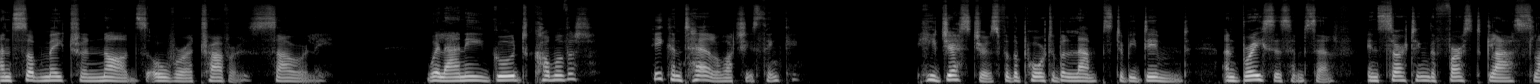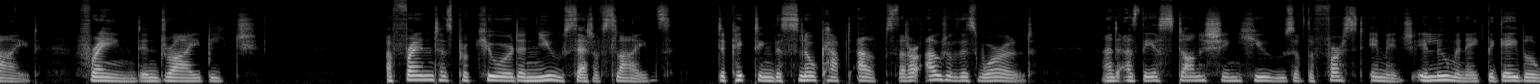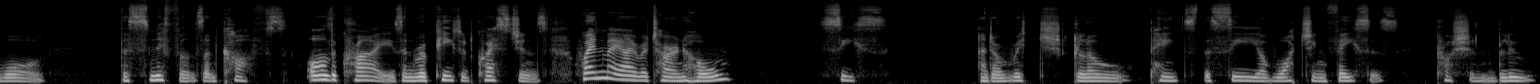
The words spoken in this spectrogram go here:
And Sub Matron nods over at Travers sourly. Will any good come of it? He can tell what she's thinking. He gestures for the portable lamps to be dimmed and braces himself, inserting the first glass slide, framed in dry beech. A friend has procured a new set of slides, depicting the snow capped Alps that are out of this world, and as the astonishing hues of the first image illuminate the gable wall, the sniffles and coughs all the cries and repeated questions When may I return home? cease, and a rich glow paints the sea of watching faces Prussian blue.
